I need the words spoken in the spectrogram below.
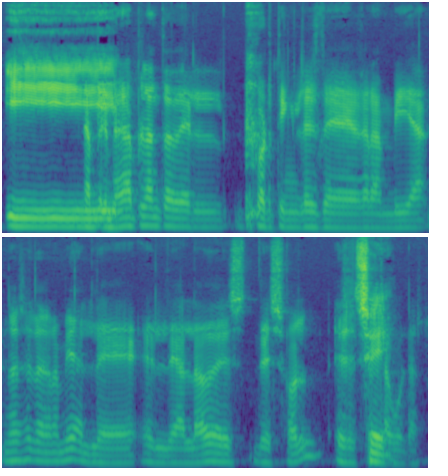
Y La primera planta del corte inglés de Gran Vía, no es el de Gran Vía, el de, el de al lado de, de Sol, es espectacular. sí,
